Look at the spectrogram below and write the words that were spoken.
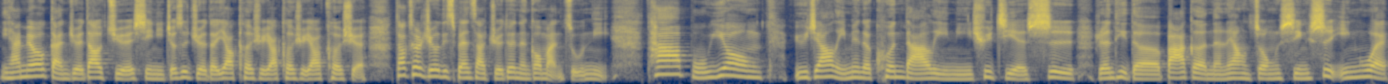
你还没有感觉到觉醒，你就是觉得要科学，要科学，要科学。Dr. Joe Dispenza 绝对能够满足你。他不用瑜伽里面的昆达里尼去解释人体的八个能量中心，是因为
